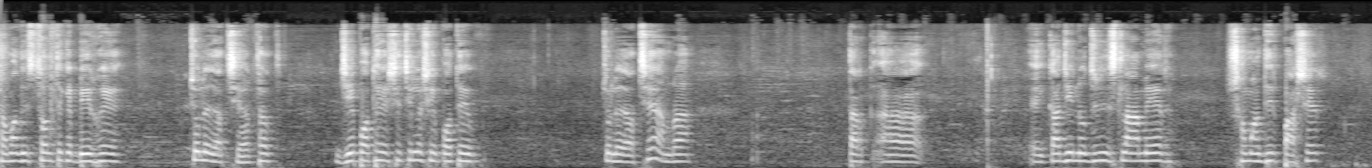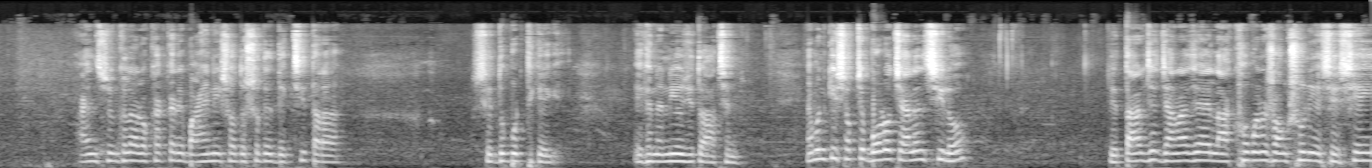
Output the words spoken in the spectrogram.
সমাধিস্থল থেকে বের হয়ে চলে যাচ্ছে, অর্থাৎ যে পথে এসেছিল সে পথে চলে যাচ্ছে। আমরা তার এই কাজী নজরুল ইসলামের সমাধির পাশের আইন শৃঙ্খলা রক্ষাকারী বাহিনীর সদস্যদের দেখছি, তারা সে দুপুর থেকে এখানে নিয়োজিত আছেন। এমনকি সবচেয়ে বড় চ্যালেঞ্জ ছিল যে তার যে জানা যায় লাখো মানুষ অংশ নিয়েছে, সেই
